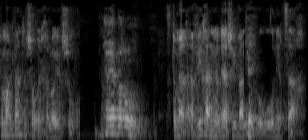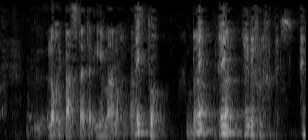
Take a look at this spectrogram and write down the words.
כלומר, הבנת שהוריך לא ישובו. היה ברור. זאת אומרת, אביך, אני יודע שהבנת, כן. הוא נרצח. לא חיפשת את האימא, לא חיפשת... איפה? ב- אין, ב- אין, אין איפה לחפש. אין.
